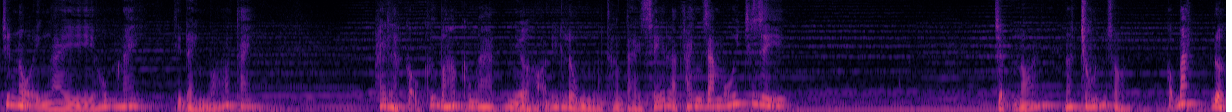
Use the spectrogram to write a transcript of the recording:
Chứ nội ngày hôm nay thì đành bó tay. Hay là cậu cứ báo công an nhờ họ đi lùng thằng tài xế là phanh ra mối chứ gì?" Trực nói: "Nó trốn rồi." Có bắt được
